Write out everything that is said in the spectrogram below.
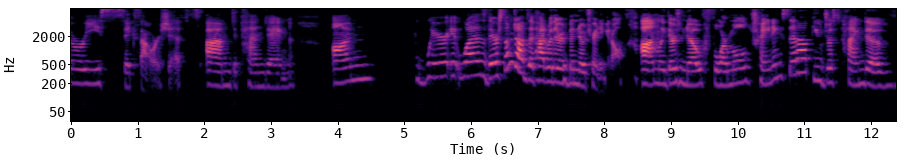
three six hour shifts, um, depending on where it was. There are some jobs I've had where there's been no training at all. Um, like there's no formal training set up. You just kind of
